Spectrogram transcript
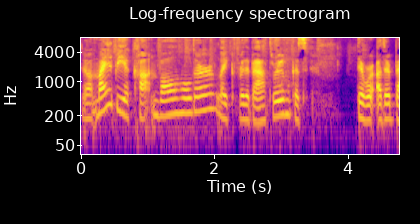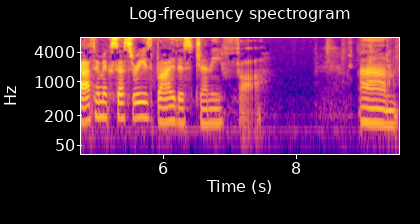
Now, it might be a cotton ball holder, like for the bathroom, because there were other bathroom accessories by this Jenny Faw. Um,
